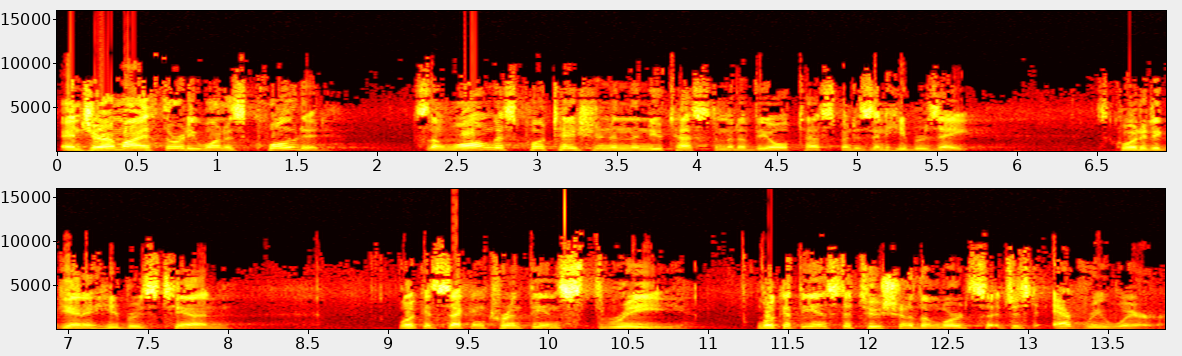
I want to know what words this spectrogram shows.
And Jeremiah 31 is quoted. It's the longest quotation in the New Testament of the Old Testament is in Hebrews 8. It's quoted again in Hebrews 10. Look at 2 Corinthians 3. Look at the institution of the Lord just everywhere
